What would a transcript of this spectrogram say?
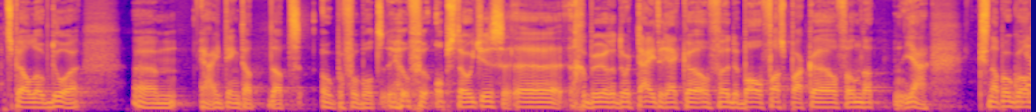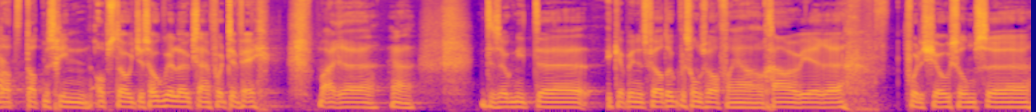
het spel loopt door. Ehm, ja, ik denk dat, dat ook bijvoorbeeld heel veel opstootjes eh, gebeuren door tijdrekken of de bal vastpakken. Of omdat, ja, ik snap ook wel Ja. dat, dat misschien opstootjes ook weer leuk zijn voor tv. Maar eh, ja, het is ook niet. eh, ik heb in het veld ook soms wel van ja, hoe gaan we weer eh, voor de show soms eh,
